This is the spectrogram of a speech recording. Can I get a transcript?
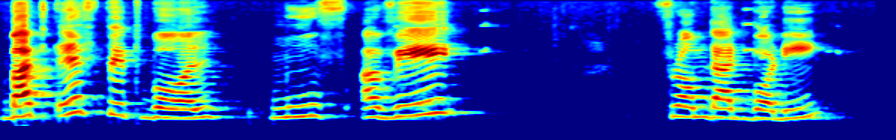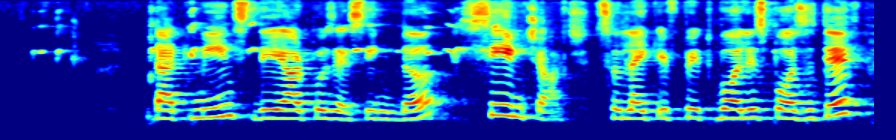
But if pith ball move away from that body, that means they are possessing the same charge. So like if pith ball is positive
